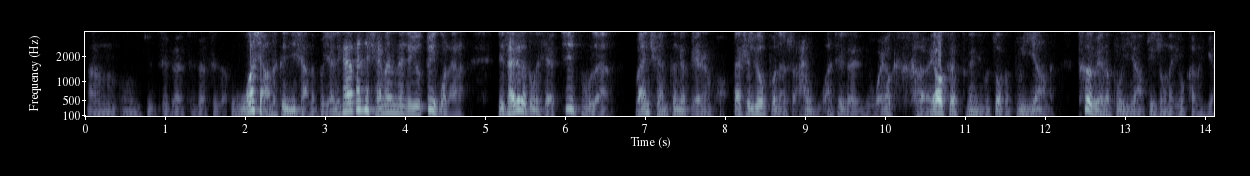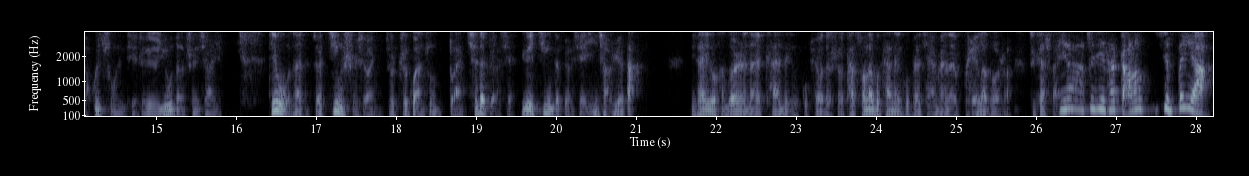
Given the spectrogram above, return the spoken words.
嗯嗯这个这个这个我想的跟你想的不一样，你看他跟前面那个又对过来了，理财这个东西既不能。完全跟着别人跑，但是又不能说，哎，我这个我要可要可跟你们做个不一样的，特别的不一样，最终呢有可能也会出问题。这个优等生效应。第五呢叫近视效应，就只关注短期的表现，越近的表现影响越大。你看有很多人呢看那个股票的时候，他从来不看那个股票前面的赔了多少，只看说，哎呀，最近它涨了一倍呀，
